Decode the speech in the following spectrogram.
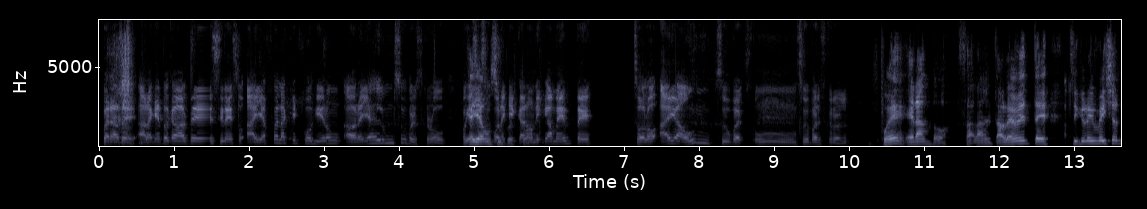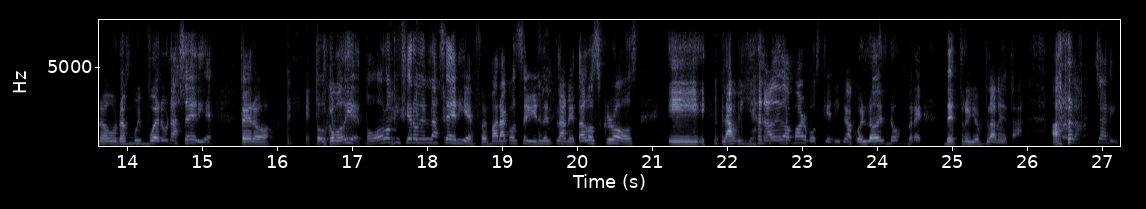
Espérate, ahora que tú acabas de decir eso, a ella fue la que cogieron, ahora ella es un Super Scroll. Porque ella se supone que canónicamente solo haya un Super, un super Scroll. Pues eran dos. O sea, lamentablemente, Secret Invasion no, no es muy buena una serie, pero como dije, todo lo que hicieron en la serie fue para conseguirle el planeta a los Scrolls y la villana de The Marvels, que ni me acuerdo del nombre, destruyó el planeta. Ahora, Chari,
